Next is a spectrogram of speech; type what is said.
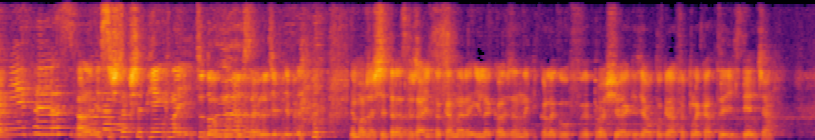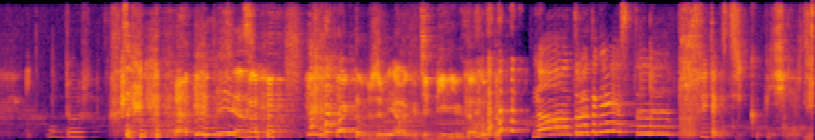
Ja nie teraz... Ale jesteś zawsze piękna i cudowna, posłuchaj, ludzie nie... Możesz się teraz wyżalić do kamery, ile koleżanek i kolegów y, prosi o jakieś autografy, plakaty i zdjęcia. Dużo. Jezu, jak to brzmiało, jakby cię bili w domu. No, trochę tego jest, ale... Pff, I tak jesteś głupi i śmierci.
